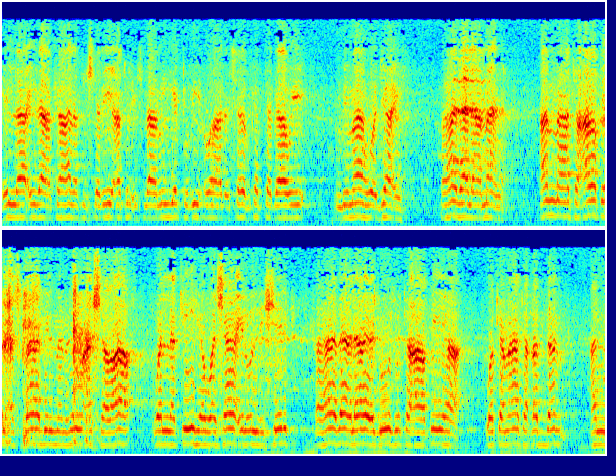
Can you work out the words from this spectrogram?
إلا إذا كانت الشريعة الإسلامية تبيح هذا السبب كالتداوي بما هو جائز فهذا لا مانع. أما تعاطي الأسباب الممنوعة الشراء والتي هي وسائل للشرك فهذا لا يجوز تعاطيها. وكما تقدم أن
